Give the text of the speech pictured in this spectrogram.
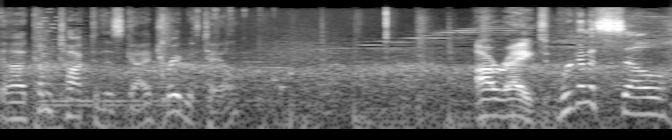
uh, come talk to this guy. Trade with Tail. All right, we're going to sell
